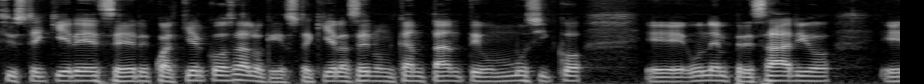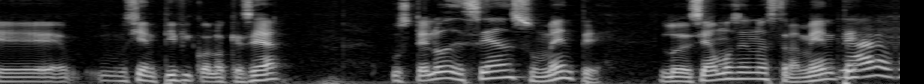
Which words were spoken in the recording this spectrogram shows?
si usted quiere ser cualquier cosa, lo que usted quiera ser, un cantante, un músico, un empresario, un científico, lo que sea, usted lo desea en su mente. Lo deseamos en nuestra mente, Claro.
